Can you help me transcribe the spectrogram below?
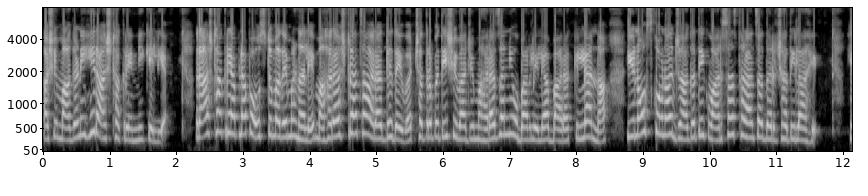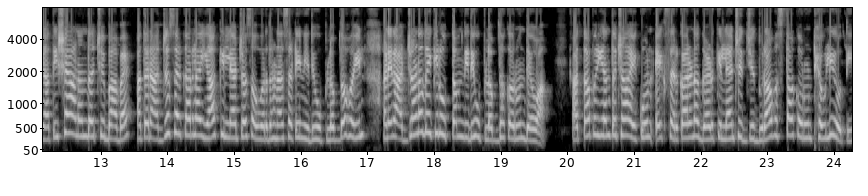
अशी मागणीही राज ठाकरेंनी केली आहे. राज ठाकरे आपल्या पोस्टमध्ये म्हणाले महाराष्ट्राचा आराध्य दैवत छत्रपती शिवाजी महाराजांनी उभारलेल्या बारा किल्ल्यांना युनेस्कोनं जागतिक वारसा स्थळाचा दर्जा दिला आहे. ही अतिशय आनंदाची बाब आहे. आता राज्य सरकारला या किल्ल्याच्या संवर्धनासाठी निधी उपलब्ध होईल आणि राज्यानं देखील उत्तम निधी उपलब्ध करून देवा आतापर्यंतच्या एकूण एक सरकारनं गड किल्ल्यांची जी दुरावस्था करून ठेवली होती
